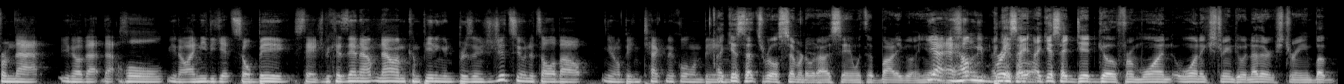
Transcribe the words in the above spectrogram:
from that you know that that whole you know I need to get so big stage because then I'm, now I'm competing in Brazilian Jiu Jitsu and it's all about you know being technical and being I guess that's real similar to what I was saying with the bodybuilding. Yeah, it helped me I break guess I, a lot. I guess I did go from one one extreme to another extreme, but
